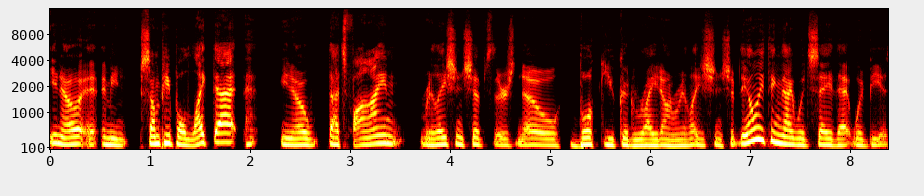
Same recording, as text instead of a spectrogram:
you know, I mean, some people like that. You know, that's fine. Relationships, there's no book you could write on relationship. The only thing I would say that would be a,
